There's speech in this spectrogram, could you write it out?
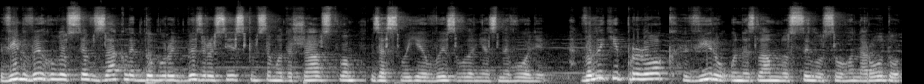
він виголосив заклик до боротьби з російським самодержавством за своє визволення з неволі. Великий пророк вірив у незламну силу свого народу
